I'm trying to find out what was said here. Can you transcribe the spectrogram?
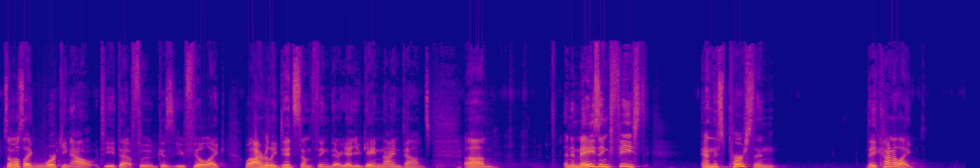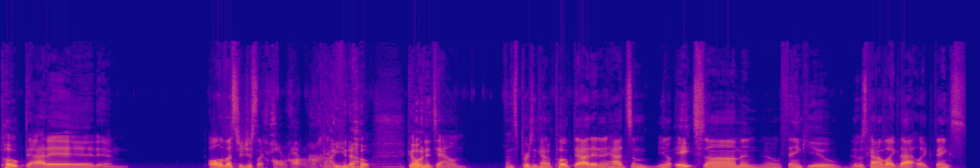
It's almost like working out to eat that food because you feel like, well, I really did something there. Yeah, you gained nine pounds. Um, an amazing feast. And this person, they kind of like poked at it, and all of us are just like, you know, going to town. And this person kind of poked at it and it had some, you know, ate some and, oh, thank you. And it was kind of like that, like, thanks,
